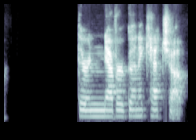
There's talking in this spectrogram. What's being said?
They're never going to catch up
